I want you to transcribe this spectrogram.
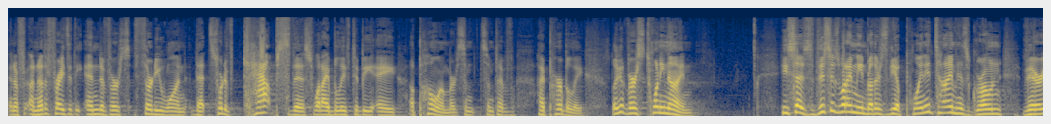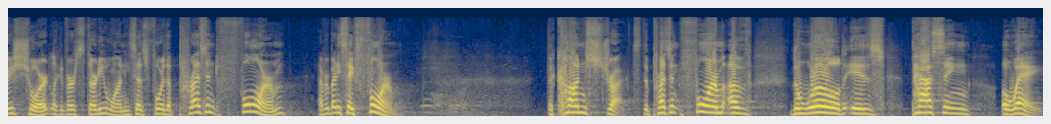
and a, another phrase at the end of verse 31 that sort of caps this, what I believe to be a, a poem or some, some type of hyperbole. Look at verse 29. He says, This is what I mean, brothers. The appointed time has grown very short. Look at verse 31. He says, For the present form, everybody say form. The construct, the present form of the world is passing away.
